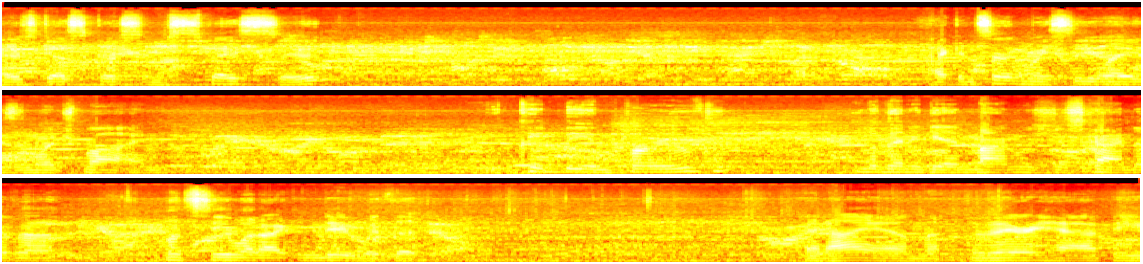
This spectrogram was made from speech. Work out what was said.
There's Gus Grissom's spacesuit. I can certainly see ways in which mine could be improved, but then again, mine was just kind of a let's see what I can do with it. And I am very happy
